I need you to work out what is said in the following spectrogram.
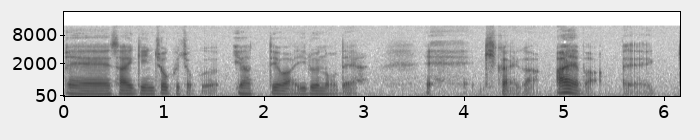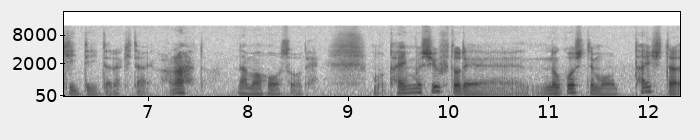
えー、最近ちょくちょくやってはいるので、えー、機会が合えば、えー、聞いていただきたいかなと。生放送で。もうタイムシフトで残しても大した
